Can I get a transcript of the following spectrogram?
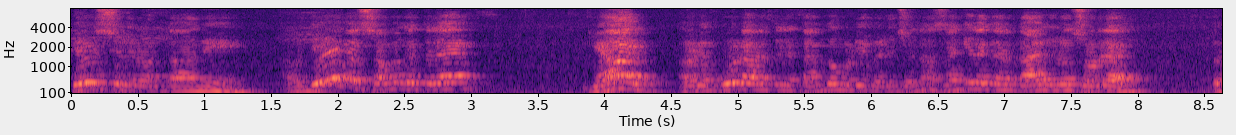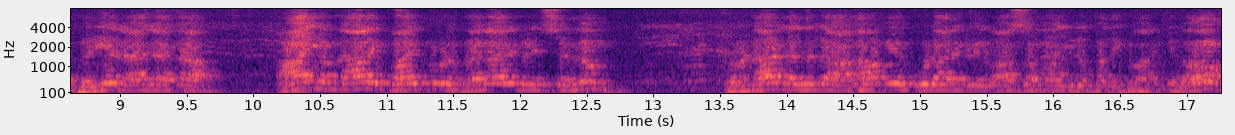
பேசுகிறவன் தானே. அவன் தேவ சமூகத்துல யார் அவருடைய கூடாரத்தில் தங்க முடியும் என்று சொன்னா சங்கீதக்காரன் தாவிதோ சொல்றார். இப்ப பெரிய ராஜா தான். ஆயிரம் நாளை பாய்ப்புள்ள பிரகாரங்களில் செல்லும். ஒரு நாள் அல்லது ஆகாமிய கூடாரங்களில் வாசமா இருப்பதை பார்க்கிறோம்.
